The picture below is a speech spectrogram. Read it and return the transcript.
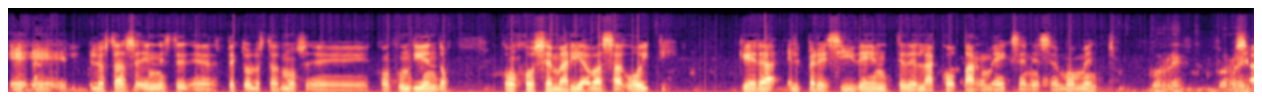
Eh, eh, lo estás en este aspecto lo estamos eh, confundiendo con José María Basagoiti, que era el presidente de la Coparmex en ese momento. Correcto, correcto.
